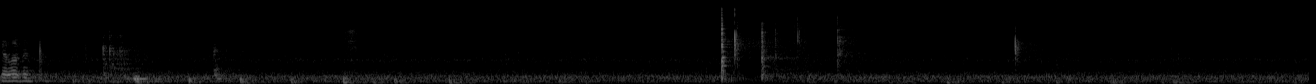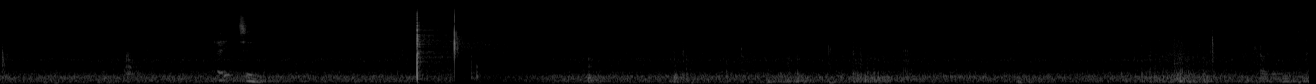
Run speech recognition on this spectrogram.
Eleven. Eighteen. Gary Wilson.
